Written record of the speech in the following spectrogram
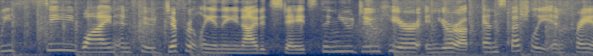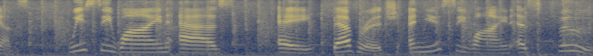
we see wine and food differently in the United States than you do here in Europe, and especially in France. We see wine as a beverage, and you see wine as food.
